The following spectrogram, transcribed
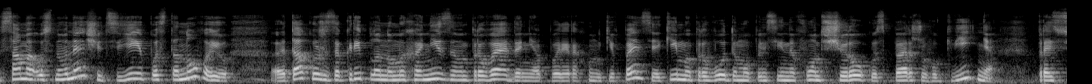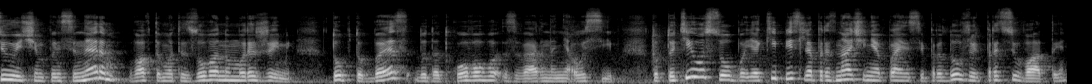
саме основне, що цією постановою е, також закріплено механізм проведення перерахунків пенсій, який ми проводимо пенсійний фонд щороку з 1 квітня працюючим пенсіонерам в автоматизованому режимі, тобто без додаткового звернення осіб. Тобто ті особи, які після призначення пенсії продовжують працювати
